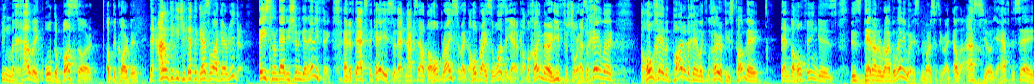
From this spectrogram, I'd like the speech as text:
being mechalik all the basar of the korban, then I don't think he should get the gezel ager either. Based on that, he shouldn't get anything. And if that's the case, so that knocks out the whole brisa, right? The whole brisa was that you had a kavachaymer, he for sure has a chelik. The whole chelik, part of the chelik, if he's tameh, then the whole thing is is dead on arrival anyway. So the Gemara says, right, Ella Asya, you have to say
